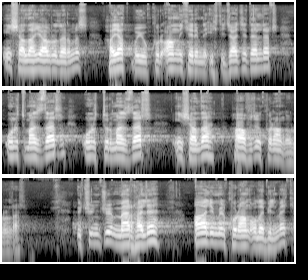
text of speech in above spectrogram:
İnşallah yavrularımız hayat boyu Kur'an-ı Kerim'le ihticac ederler, unutmazlar, unutturmazlar. İnşallah hafızül Kur'an olurlar. Üçüncü merhale alimül Kur'an olabilmek.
